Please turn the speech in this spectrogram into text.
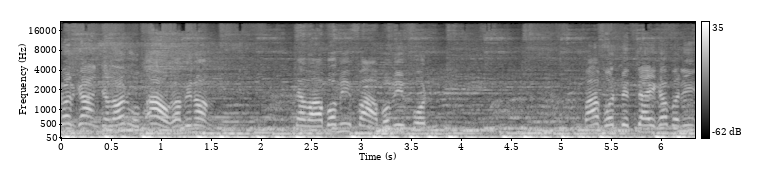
ค่อนข้างจะร้อนอบอ้าวครับพี่น้อง แต่ว่าบ่มีฝ่าบ่มีฝน ฟ้าฝนเป็นใจครับวันนี้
